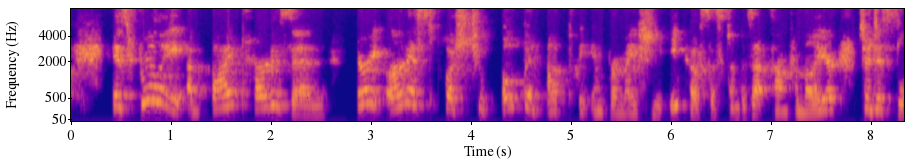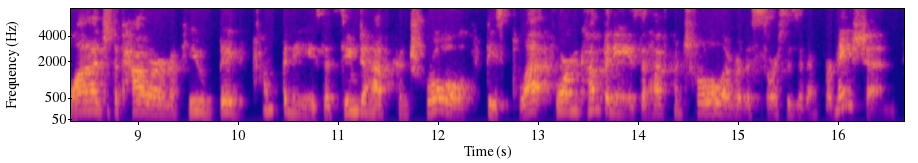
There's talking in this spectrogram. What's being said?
is really a bipartisan very earnest push to open up the information ecosystem. Does that sound familiar? To dislodge the power of a few big companies that seem to have control, these platform companies that have control over the sources of information.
